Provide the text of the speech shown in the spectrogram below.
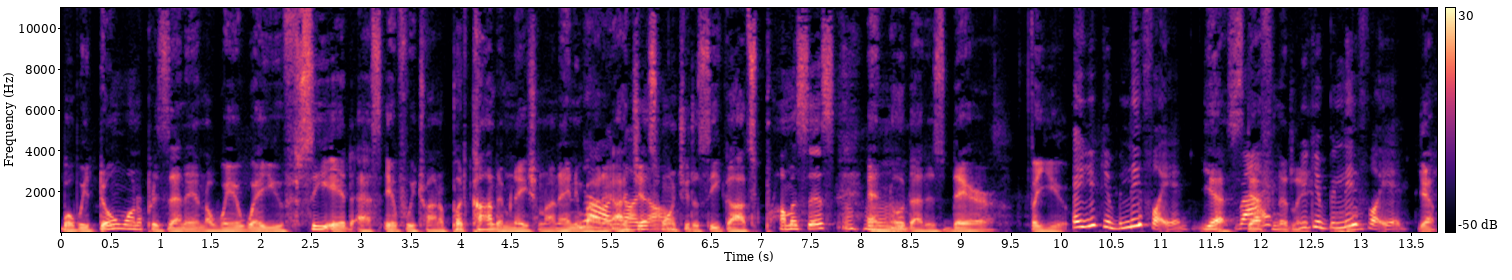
But we don't want to present it in a way where you see it as if we're trying to put condemnation on anybody. No, I no, just no. want you to see God's promises and mm-hmm. know that it's there for you. And you can believe for it. Yes, Right? definitely. You can believe mm-hmm. for it. Yeah.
